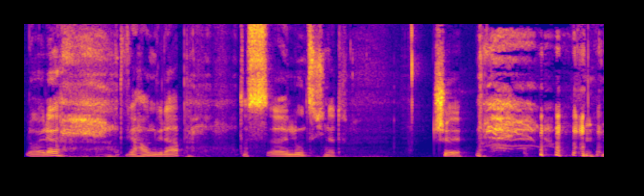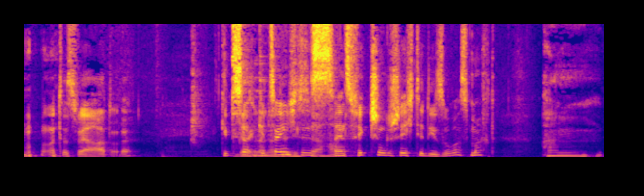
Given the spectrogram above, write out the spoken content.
Leute, wir hauen wieder ab. Das äh, lohnt sich nicht. Tschö. und das wäre hart, oder? Gibt es eigentlich eine Science-Fiction-Geschichte, die sowas macht? Um, ähm,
